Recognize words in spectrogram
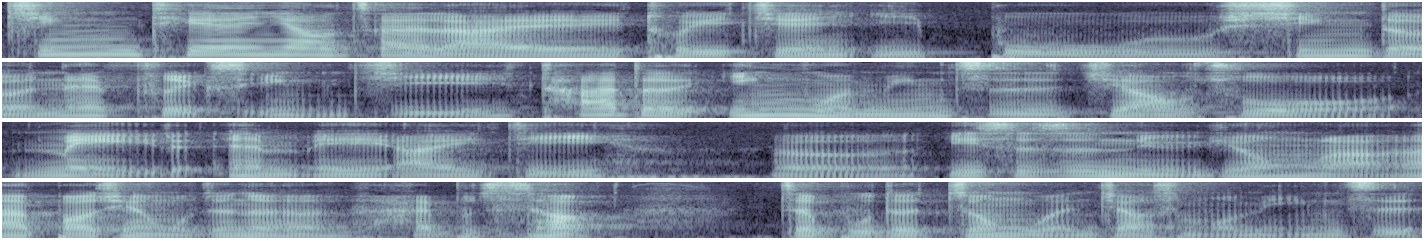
今天要再来推荐一部新的 Netflix 影集，它的英文名字叫做 Maid，M-A-I-D，呃，意思是女佣啦。那抱歉，我真的还不知道这部的中文叫什么名字。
